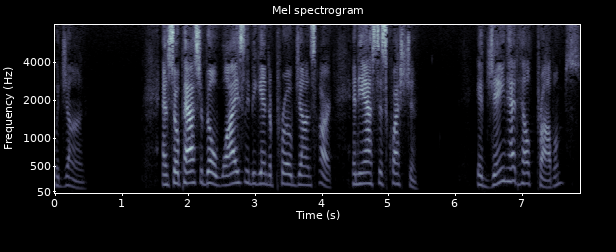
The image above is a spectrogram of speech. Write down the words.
with John. And so Pastor Bill wisely began to probe John's heart. And he asked this question If Jane had health problems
